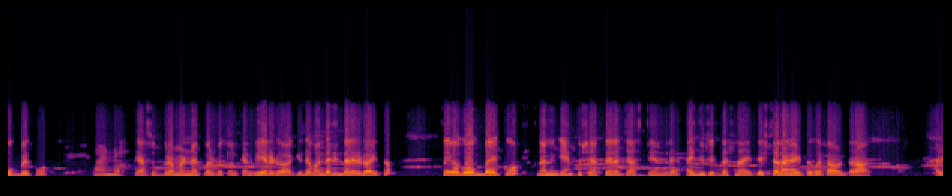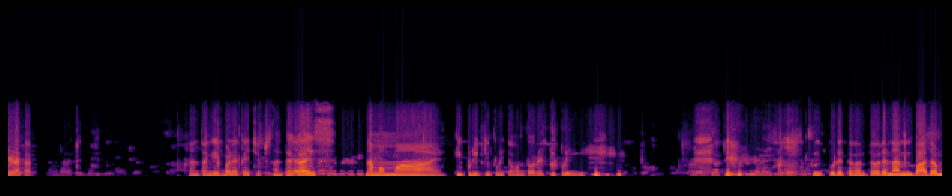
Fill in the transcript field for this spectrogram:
ಹೋಗ್ಬೇಕು. ಅಂಡ್ ಯಾ ಸುಬ್ರಹ್ಮಣ್ಯಕ್ ಬರ್ಬೇಕು ಅನ್ಕೊಂಡ್ವಿ ಎರಡು ಆಗಿದೆ. ಒಂದೇ ದಿನದಲ್ಲಿ ಎರಡು ಆಯ್ತು. ಸೊ ಇವಾಗ ಹೋಗ್ಬೇಕು. ನನಗೇನ್ ಖುಷಿ ಆಗ್ತಾ ಇರೋದ್ ಜಾಸ್ತಿ ಅಂದ್ರೆ ಐದ್ ನಿಮಿಷಕ್ಕೆ ದರ್ಶನ ಆಯ್ತು. ಎಷ್ಟ್ ಚೆನ್ನಾಗಾಯ್ತು ಗೊತ್ತಾ? ಒಂಥರ ಅದ್ ಹೇಳಕ್ ನನ್ ತಂಗಿಗ್ ಬಳೆಕಾಯಿ ಚಿಪ್ಸ್ ಅಂತ. ಗೈಸ್ ನಮ್ಮಮ್ಮ ಟೀ ಪುಡಿ ಟೀ ಪುಡಿ ತಗೊಂತವ್ರೆ. ಟೀ ಪುಡಿ ಟೀ ಪುಡಿ ತಗೊಂತವ್ರೆ. ನಾನ್ ಬಾದಾಮ್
